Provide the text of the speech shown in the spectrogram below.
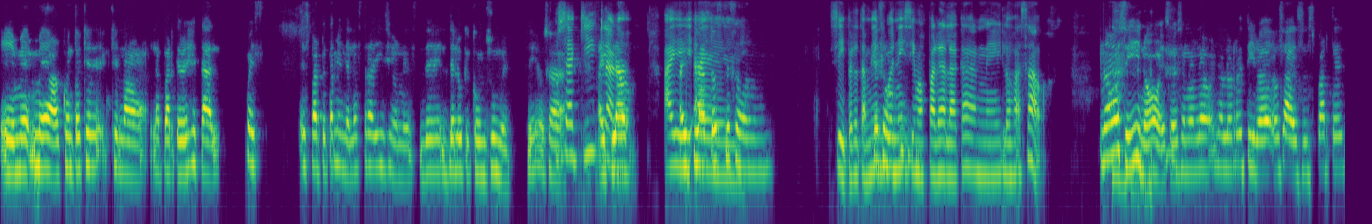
eh, me, me, daba cuenta que, que la, la, parte vegetal, pues, es parte también de las tradiciones de, de lo que consumen. ¿sí? O, sea, aquí, hay claro, hay, platos que son... Sí, pero también buenísimos para la carne y los asados. No, sí, no, eso, eso no, lo, no lo retiro, o sea, eso es parte,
